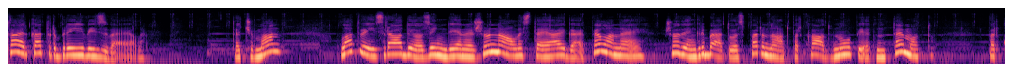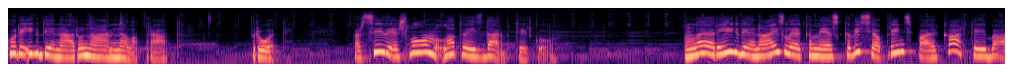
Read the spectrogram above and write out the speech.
Tā ir katra brīva izvēle. Taču man, Latvijas rādio ziņu dienas žurnālistei Aigai Pelanē, šodien gribētos parunāt par kādu nopietnu tematu, par kuru ikdienā runājam nelabprāt. Proti, par sieviešu lomu Latvijas darba tirgū. Un, lai arī ikdienā izliekamies, ka viss jau principā ir kārtībā,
